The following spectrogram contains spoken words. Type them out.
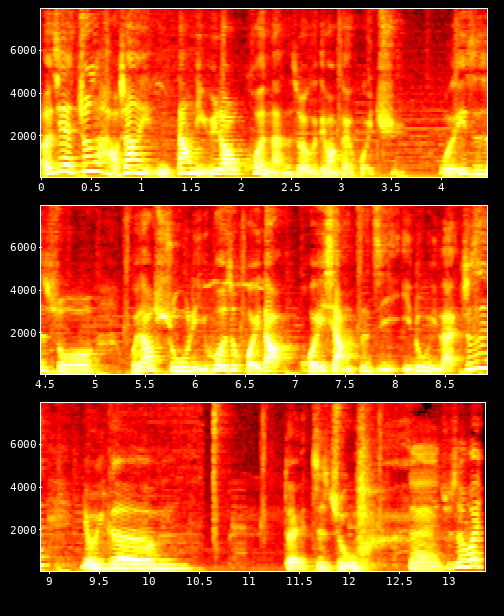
而且就是好像你当你遇到困难的时候，有个地方可以回去。我的意思是说，回到书里，或者是回到回想自己一路以来，就是有一个对支柱。对，就是会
